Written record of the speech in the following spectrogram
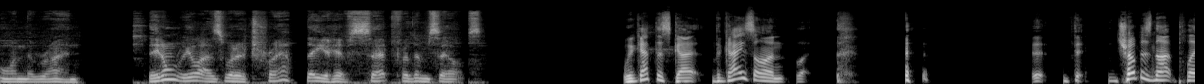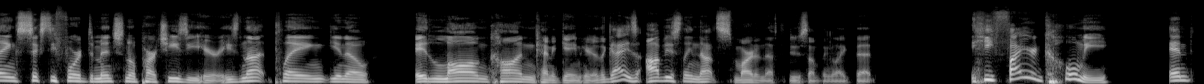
on the run. They don't realize what a trap they have set for themselves. we got this guy the guy's on Uh, trump is not playing 64 dimensional parcheesi here. He's not playing you know a long con kind of game here. The guy is obviously not smart enough to do something like that. He fired comey and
